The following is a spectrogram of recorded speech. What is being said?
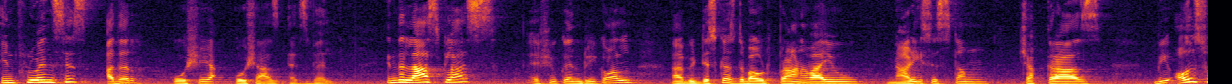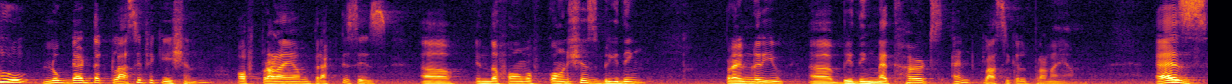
influences other kosha, koshas as well. In the last class if you can recall uh, we discussed about pranavayu, nadi system, chakras. We also looked at the classification of pranayam practices uh, in the form of conscious breathing, primary uh, breathing methods and classical pranayam. As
